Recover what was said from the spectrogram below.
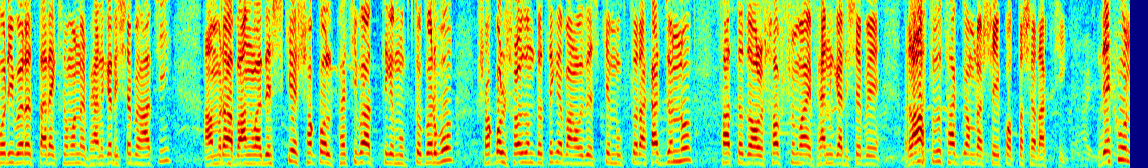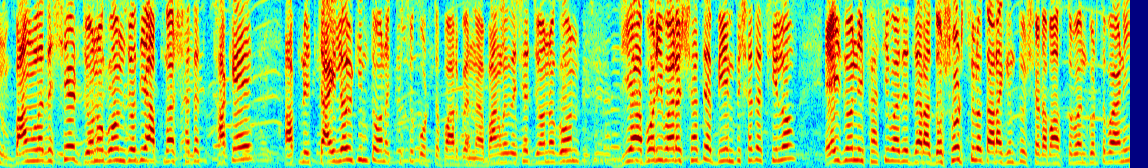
পরিবারের তারেক রহমানের ভ্যানগার হিসাবে আছি। আমরা বাংলাদেশকে সকল ফ্যাসিবাদ থেকে মুক্ত করব, সকল ষড়যন্ত্র থেকে বাংলাদেশকে মুক্ত রাখার জন্য। ছাত্র দল সবসময় ভ্যানগার হিসেবে রাজপথে থাকবে আমরা সেই প্রত্যাশা রাখছি। দেখুন বাংলাদেশের জনগণ যদি আপনার সাথে থাকে আপনি চাইলেও কিন্তু অনেক কিছু করতে পারবেন না। বাংলাদেশের জনগণ জিয়া পরিবারের সাথে, বিএনপির সাথে ছিল, এই জন্যই ফ্যাসিবাদের যারা দোষর ছিল, তারা কিন্তু সেটা বাস্তবায়ন করতে পারেনি।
